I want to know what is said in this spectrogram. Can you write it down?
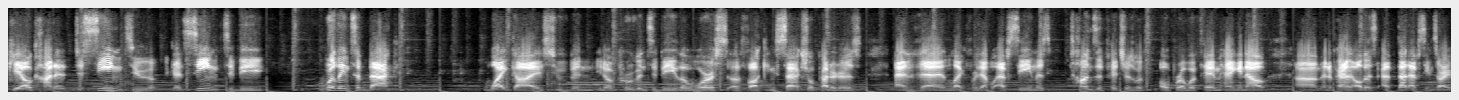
Gayle kind of just seem to seem to be willing to back white guys who've been, you know, proven to be the worst of fucking sexual predators, and then like for example Epstein, there's tons of pictures with Oprah with him hanging out, um, and apparently all this not Epstein, sorry,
